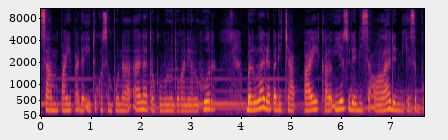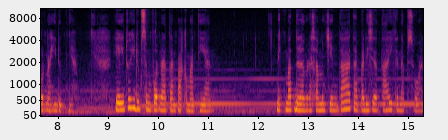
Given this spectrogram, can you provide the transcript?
sampai pada itu kesempurnaan atau keberuntungan yang luhur, barulah dapat dicapai kalau ia sudah bisa olah dan bikin sempurna hidupnya, yaitu hidup sempurna tanpa kematian. Nikmat dalam rasa mencinta tanpa disertai kenapsuan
